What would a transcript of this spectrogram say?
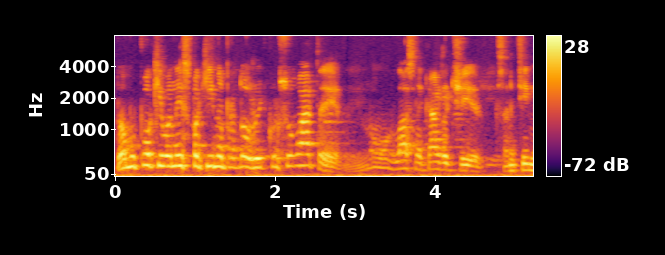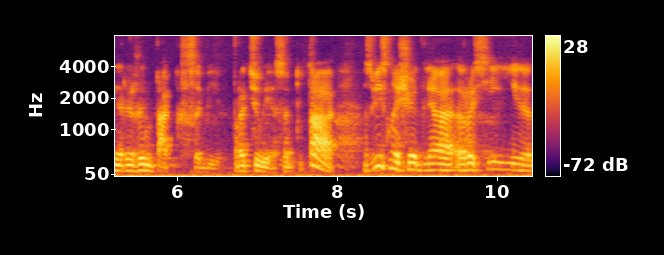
Тому, поки вони спокійно продовжують курсувати, ну, власне кажучи, санкційний режим так собі працює. Тобто, та, звісно, що для Росії е,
